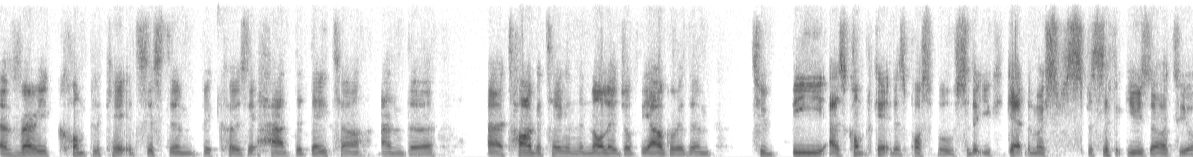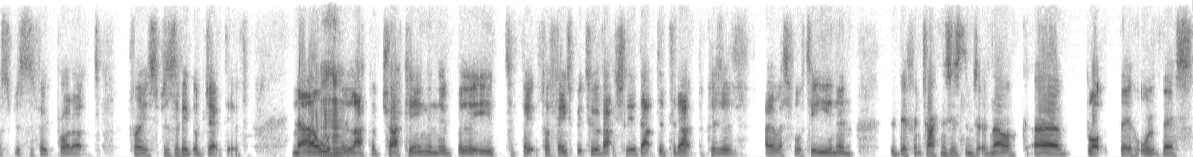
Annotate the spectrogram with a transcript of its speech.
a very complicated system because it had the data and the uh, targeting and the knowledge of the algorithm to be as complicated as possible so that you could get the most specific user to your specific product for a specific objective. Now, mm-hmm. with the lack of tracking and the ability to, for Facebook to have actually adapted to that because of iOS 14 and the different tracking systems that have now uh, blocked the, all of this,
